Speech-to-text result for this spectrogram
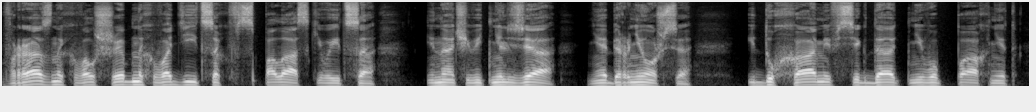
в разных волшебных водицах всполаскивается, иначе ведь нельзя, не обернешься, и духами всегда от него пахнет —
